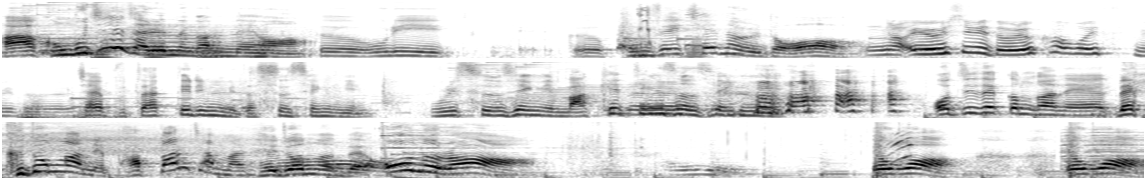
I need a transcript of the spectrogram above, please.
아 공부 진짜 잘했는 것 같네요. 그 우리 그 봉수의 채널도 음, 열심히 노력하고 있습니다. 잘 부탁드립니다, 선생님. 우리 선생님 마케팅 선생님. 어찌됐건 간에 내 그동안에 밥 반찬만 해줬는데 오늘은 요거 요거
